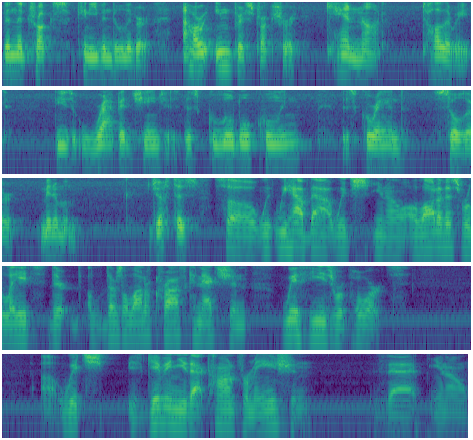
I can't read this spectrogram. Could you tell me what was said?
than the trucks can even deliver. Our infrastructure cannot tolerate these rapid changes, this global cooling, this grand solar minimum. Just as so, we, we have that, which you know, a lot of this relates. There, there's a lot of cross connection with these reports uh, which is giving you that confirmation that you know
